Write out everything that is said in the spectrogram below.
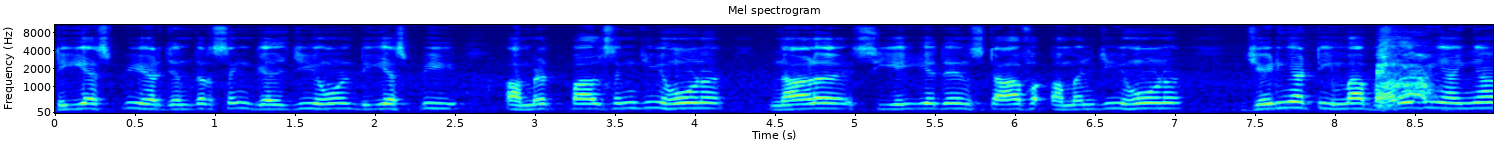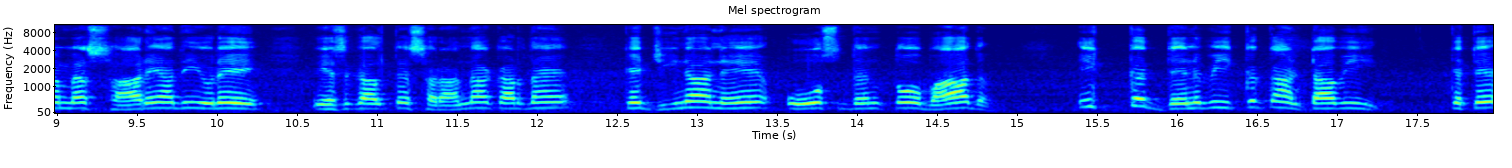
ਡੀਐਸਪੀ ਹਰਜਿੰਦਰ ਸਿੰਘ ਗਿੱਲ ਜੀ ਹੋਣ ਡੀਐਸਪੀ ਅੰਮ੍ਰਿਤਪਾਲ ਸਿੰਘ ਜੀ ਹੋਣ, ਨਾਲ ਸੀਆਈਏ ਦੇ ਸਟਾਫ ਅਮਨ ਜੀ ਹੋਣ, ਜਿਹੜੀਆਂ ਟੀਮਾਂ ਬਾਹਰੋਂ ਵੀ ਆਈਆਂ, ਮੈਂ ਸਾਰਿਆਂ ਦੀ ਉਰੇ ਇਸ ਗੱਲ ਤੇ ਸਰਾਹਨਾ ਕਰਦਾ ਹਾਂ ਕਿ ਜਿਨ੍ਹਾਂ ਨੇ ਉਸ ਦਿਨ ਤੋਂ ਬਾਅਦ ਇੱਕ ਦਿਨ ਵੀ, ਇੱਕ ਘੰਟਾ ਵੀ ਕਿਤੇ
